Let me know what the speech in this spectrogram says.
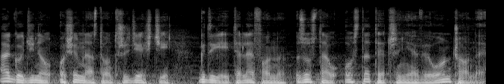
a godziną 18.30, gdy jej telefon został ostatecznie wyłączony.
